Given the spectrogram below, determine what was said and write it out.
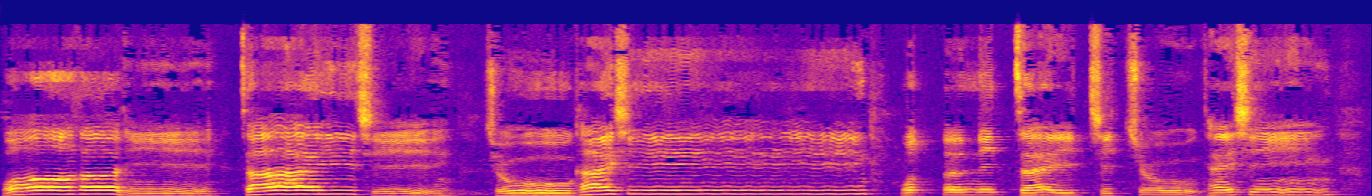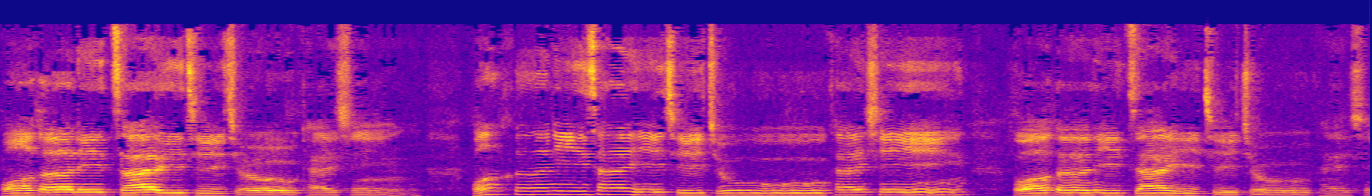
我和你在一起就开心，我和你在一起就开心，我和你在一起就开心。我和你在一起就开心，我和你在一起就开心，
